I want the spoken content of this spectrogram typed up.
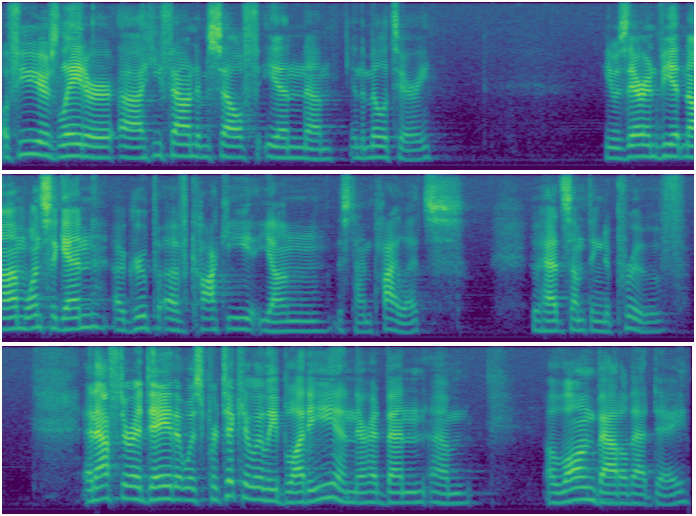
Well, a few years later, uh, he found himself in, um, in the military. He was there in Vietnam. Once again, a group of cocky young, this time pilots, who had something to prove. And after a day that was particularly bloody, and there had been um, a long battle that day,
